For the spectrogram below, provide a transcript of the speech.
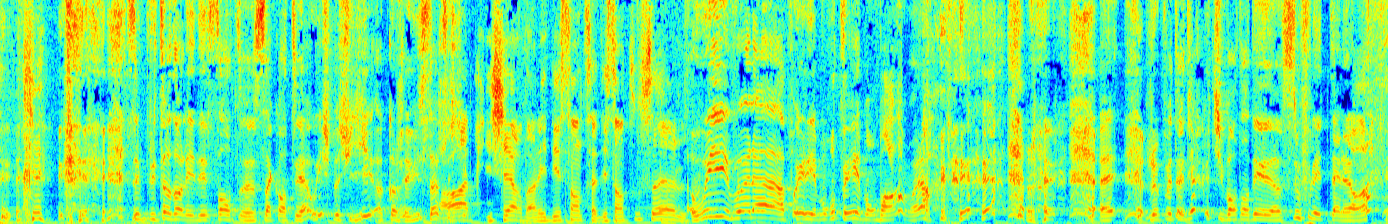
c'est plutôt dans les descentes euh, 51. Oui, je me suis dit euh, quand j'ai vu ça, je me Ah, suis tricheur, dans les descentes, ça descend tout seul. Oui, voilà. Après les montées, bon bah voilà. Euh, je peux te dire que tu m'entendais euh, souffler tout à l'heure. hein.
